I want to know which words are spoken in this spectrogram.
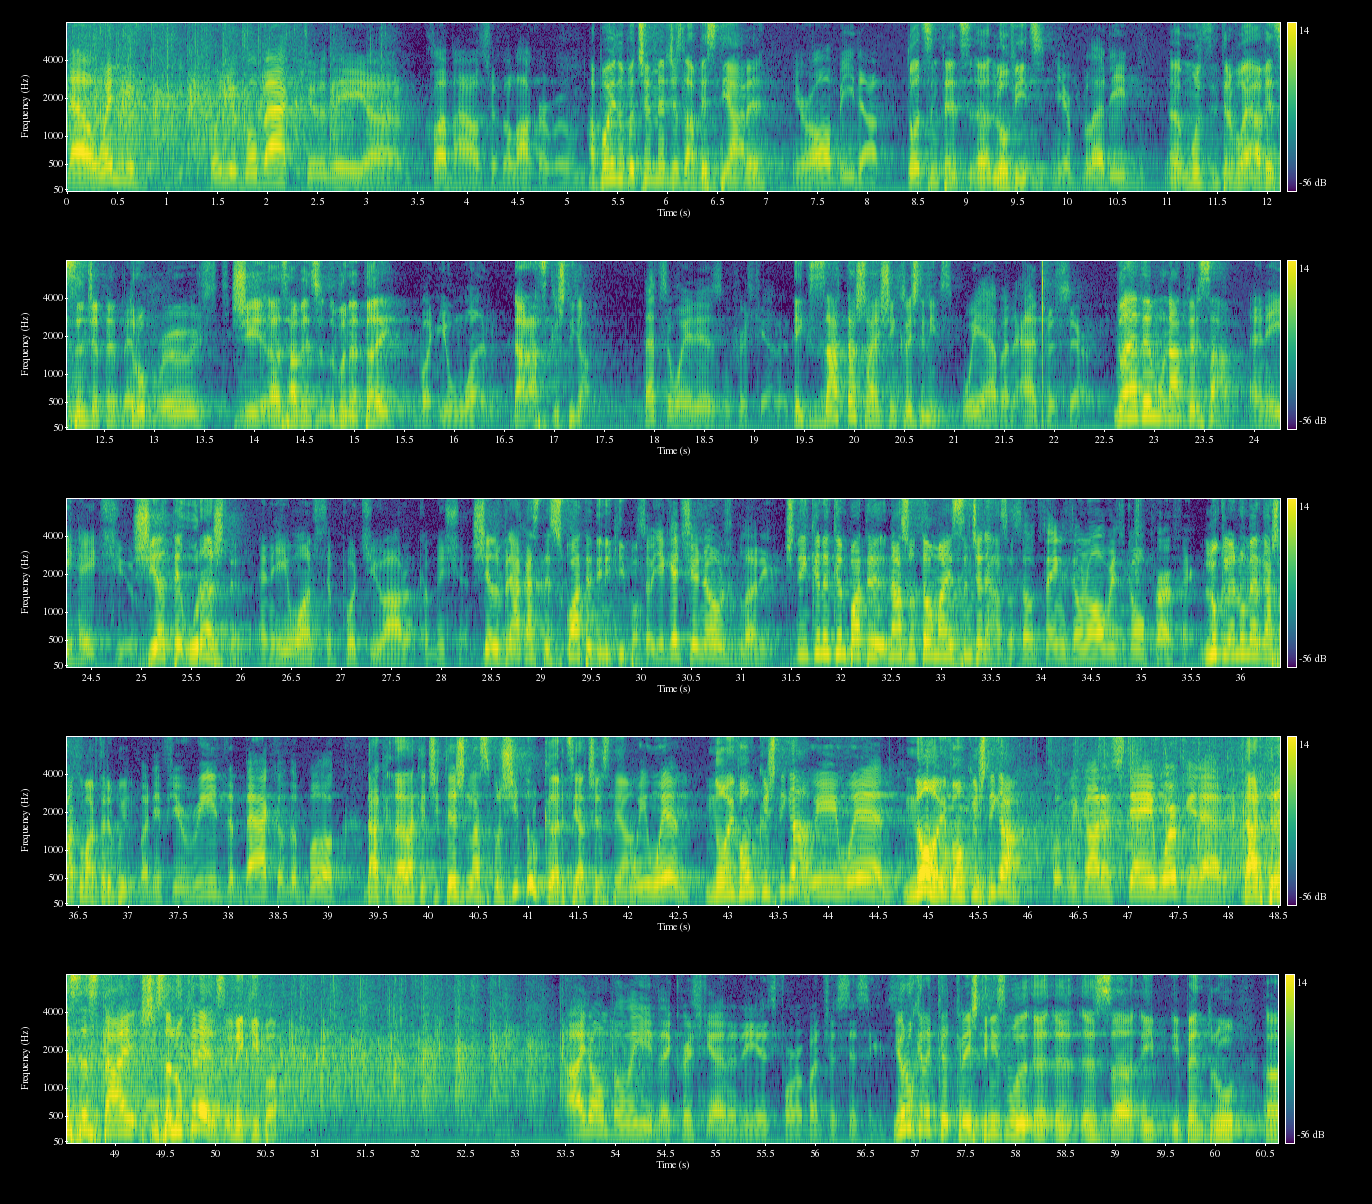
Now, when you when you go back to the uh, clubhouse or the locker room, Apoi, după ce mergeți la vestiare, you're all beat up. Toți sunteți uh, loviți, you're bloodied, uh, mulți dintre voi aveți sânge pe been trup bruised, și uh, să aveți vânătăi, but you won. dar ați câștigat. That's the way it is in Christianity. Exact așa e și în creștinism. We have an adversary, Noi avem un adversar and he hates you, și el te urăște and he wants to put you out of commission. și el vrea ca să te scoate din echipă. So you get your nose bloody. Și din când în când poate nasul tău mai sângerează. So things don't always go perfect. Lucrurile nu merg așa cum ar trebui. But if you read the back of the book, Dacă, dar dacă citești la sfârșitul cărții acesteia, we win. noi vom câștiga. We win. Noi vom câștiga. But we got to stay working at it. Dar trebuie să stai și să lucrezi în echipă. I don't believe that Christianity is for a bunch of sissies. Eu nu cred că creștinismul uh, uh, uh, uh, e, e pentru uh,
